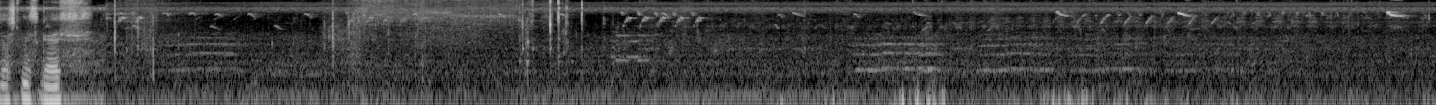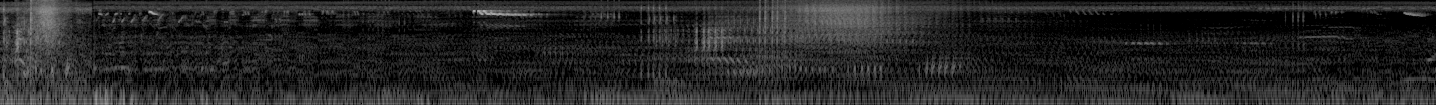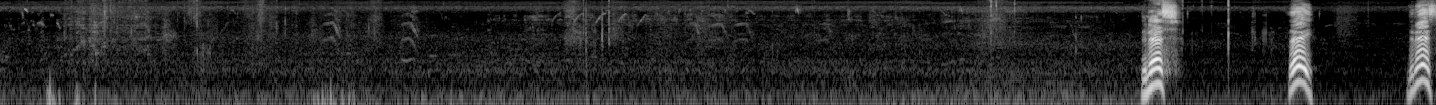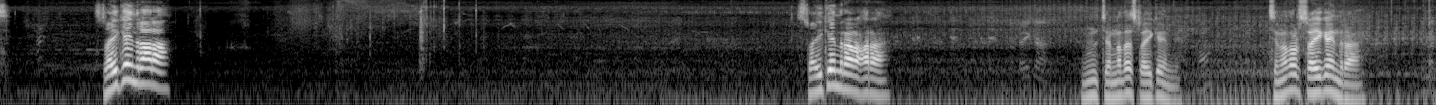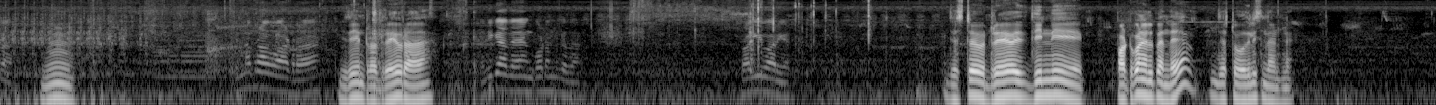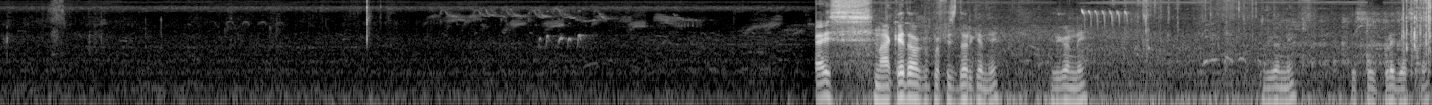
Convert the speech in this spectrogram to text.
just miss guys. Dinesh! రేయ్ దినేష్! స్ట్రైక్ అయింది రారా! స్ట్రైక్ అయింది రా రారా! చిన్నదే స్ట్రైక్ అయింది. చిన్నదో స్ట్రైక్ అయిందిరా. ఇదేంట్రా డ్రైవరా? జస్ట్ డ్రైవ్ దీన్ని పట్టుకొని వెళ్ళిపోయింది. జస్ట్ వదిలేసింది వెంటనే. గైస్ నాకైతే ఒక ఫిష్ దొరికింది. ఇదిగోండి. ఇదిగోండి. ఫిష్ ఇప్పుడే చేస్తే.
